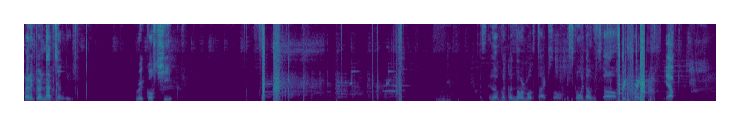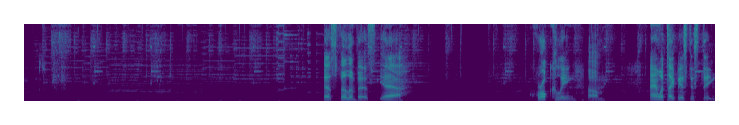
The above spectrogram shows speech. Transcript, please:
Vinegar Natalie. Rico Sheep. It looks like a normal type, so it's going down with uh brick break. Yep. Yes, feeling best. Yeah. Croakling. Um, and what type is this thing?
